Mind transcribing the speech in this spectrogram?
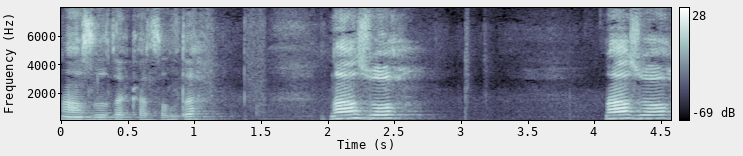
Nazlı da katıldı. Nazo. Nazo.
